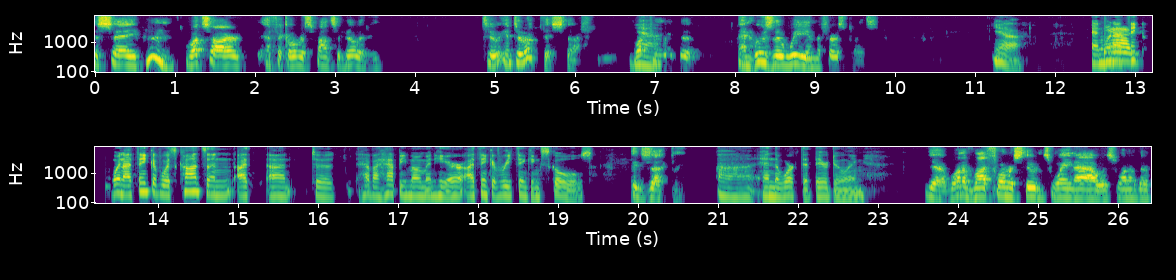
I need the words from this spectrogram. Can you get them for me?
to say, hmm, what's our ethical responsibility to interrupt this stuff? What yeah. can we do? And who's the we in the first place? Yeah, and when yeah. I think when I think of Wisconsin, I uh, to have a happy moment here, I think of rethinking schools. Exactly. Uh, and the work that they're doing. Yeah, one of my former students, Wayne Au, was one of the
